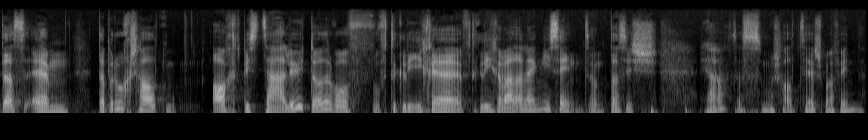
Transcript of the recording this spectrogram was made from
Das, ähm, da brauchst du halt acht bis zehn Leute, oder, die auf, auf, der gleichen, auf der gleichen Wellenlänge sind. Und das ist, ja, das musst du halt zuerst mal finden.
